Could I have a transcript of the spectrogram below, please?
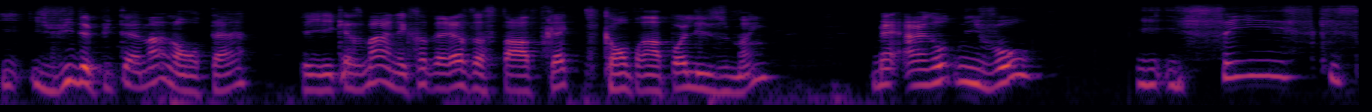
Il, vit depuis tellement longtemps qu'il est quasiment un extraterrestre de Star Trek qui comprend pas les humains. Mais à un autre niveau, il, sait ce qui se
